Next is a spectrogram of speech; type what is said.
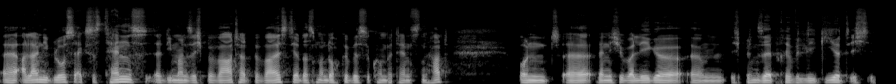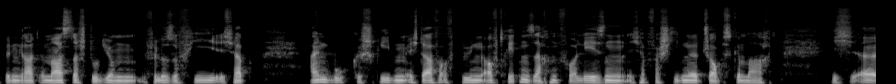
äh, allein die bloße Existenz, äh, die man sich bewahrt hat, beweist ja, dass man doch gewisse Kompetenzen hat. Und äh, wenn ich überlege, ähm, ich bin sehr privilegiert, ich bin gerade im Masterstudium Philosophie, ich habe ein Buch geschrieben, ich darf auf Bühnen auftreten, Sachen vorlesen, ich habe verschiedene Jobs gemacht, ich äh,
